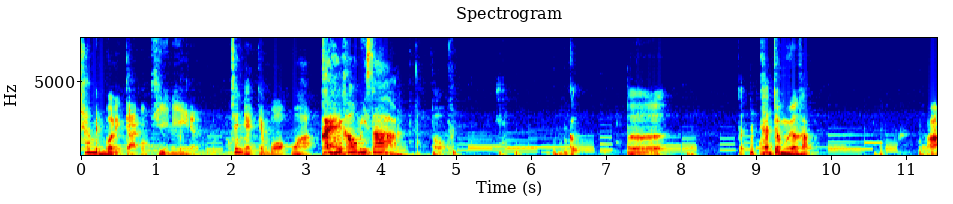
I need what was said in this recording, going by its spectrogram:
ฉันเป็นบริการของที่นี่นะฉันอยากจะบอกว่า ใครให้เข้าไม่ทราบโอ้ก็เออทท่านเจ้าเมืองครับอะ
